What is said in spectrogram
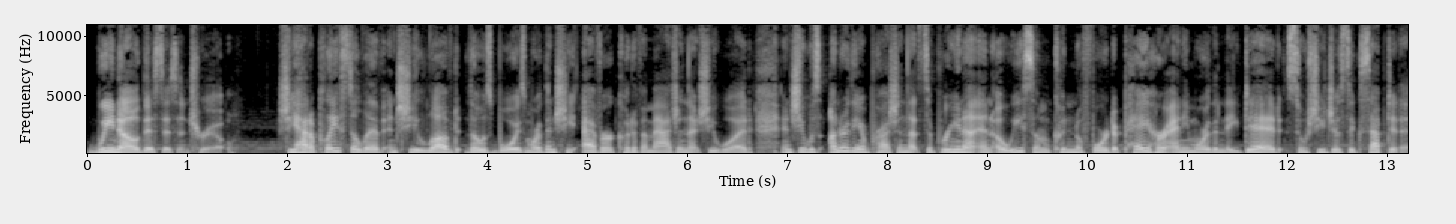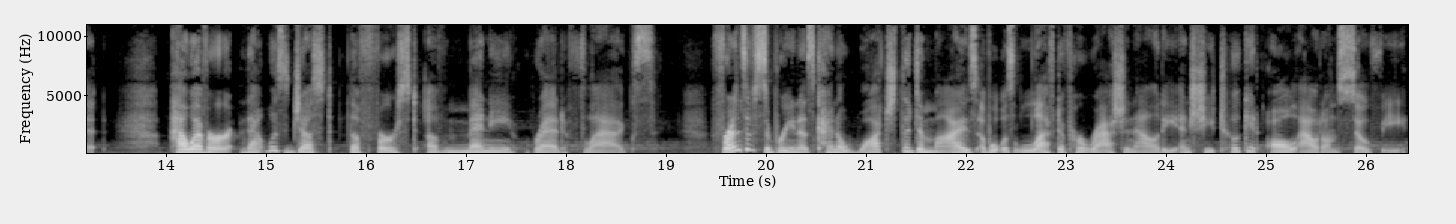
We know this isn't true. She had a place to live and she loved those boys more than she ever could have imagined that she would. And she was under the impression that Sabrina and Ouissem couldn't afford to pay her any more than they did, so she just accepted it. However, that was just the first of many red flags. Friends of Sabrina's kind of watched the demise of what was left of her rationality and she took it all out on Sophie.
